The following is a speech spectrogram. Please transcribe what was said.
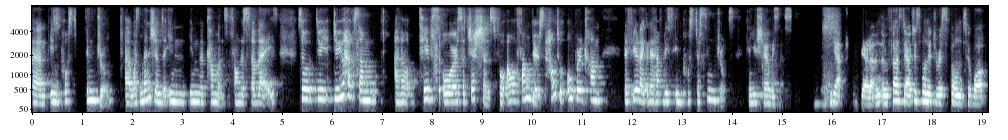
um, imposter syndrome uh, was mentioned in, in the comments from the surveys. So do you, do you have some I know, tips or suggestions for our founders how to overcome they feel like they have these imposter syndromes? Can you share with us? Yeah, and, and firstly, I just wanted to respond to what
